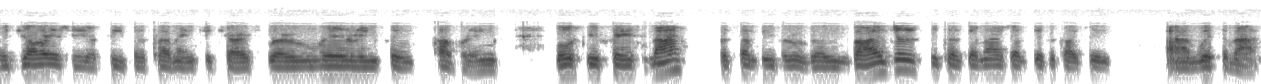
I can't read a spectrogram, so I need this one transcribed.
majority of people coming to church were wearing face coverings, mostly face masks, but some people were wearing visors because they might have difficulty um, with the mask.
